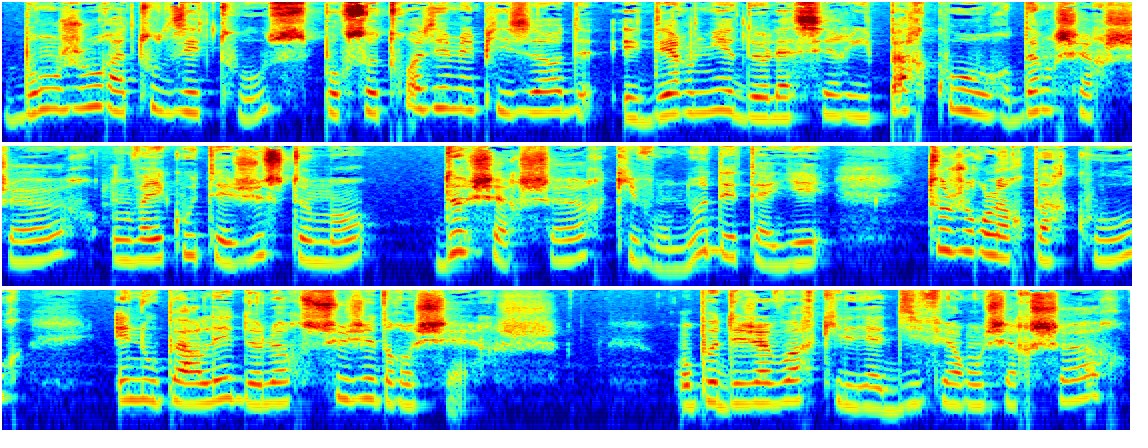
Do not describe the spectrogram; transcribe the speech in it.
Bonjour à toutes et tous. Pour ce troisième épisode et dernier de la série Parcours d'un chercheur, on va écouter justement deux chercheurs qui vont nous détailler toujours leur parcours et nous parler de leur sujet de recherche. On peut déjà voir qu'il y a différents chercheurs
